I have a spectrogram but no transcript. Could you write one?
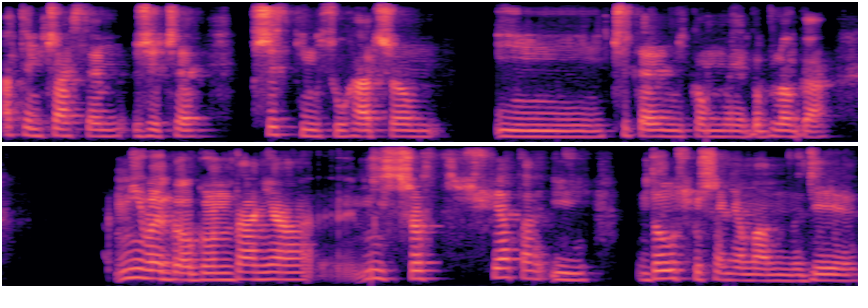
a tymczasem życzę wszystkim słuchaczom i czytelnikom mojego bloga miłego oglądania Mistrzostw Świata i do usłyszenia, mam nadzieję,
